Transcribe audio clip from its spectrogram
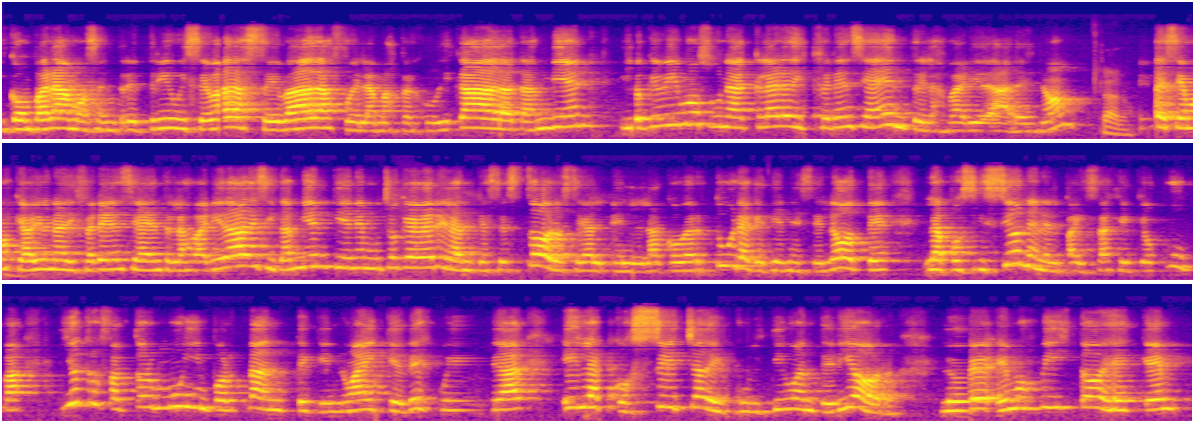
Si comparamos entre trigo y cebada, cebada fue la más perjudicada también, y lo que vimos una clara diferencia entre las variedades, ¿no? Claro. Decíamos que había una diferencia entre las variedades y también tiene mucho que ver el antecesor, o sea, la cobertura que tiene ese lote, la posición en el paisaje que ocupa, y otro factor muy importante que no hay que descuidar es la cosecha del cultivo anterior. Lo que hemos visto es que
